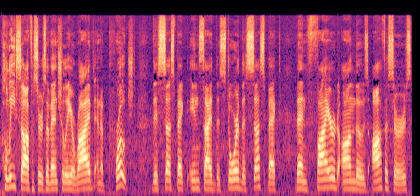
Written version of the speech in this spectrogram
police officers eventually arrived and approached this suspect inside the store. The suspect then fired on those officers,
